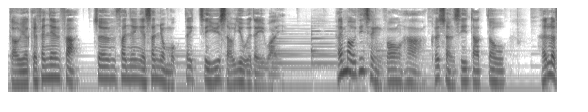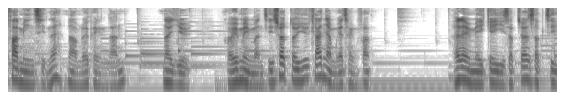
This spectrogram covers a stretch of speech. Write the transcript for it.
旧日嘅婚姻法将婚姻嘅生育目的置于首要嘅地位。喺某啲情况下，佢尝试达到喺律法面前呢男女平等。例如，佢明文指出，对于奸淫嘅惩罚，喺你未记二十章十节，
